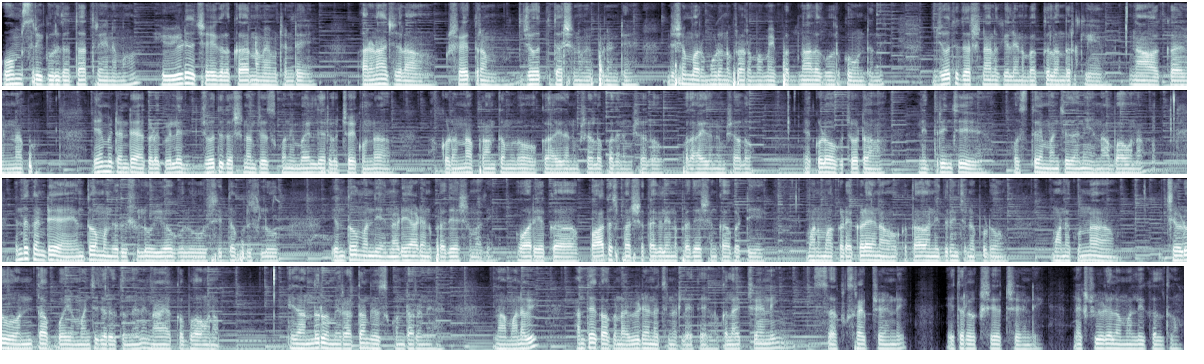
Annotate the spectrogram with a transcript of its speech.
ఓం శ్రీ గురు దత్తాత్రేయ నమ. ఈ వీడియో చేయగల కారణం ఏమిటంటే అరుణాచల క్షేత్రం జ్యోతి దర్శనం ఎప్పుడంటే డిసెంబర్ మూడున ప్రారంభమై పద్నాలుగు వరకు ఉంటుంది. జ్యోతి దర్శనాలకు వెళ్ళిన భక్తులందరికీ నా యొక్క విన్నపం ఏమిటంటే అక్కడికి వెళ్ళి జ్యోతి దర్శనం చేసుకొని బయలుదేరి వచ్చేయకుండా అక్కడున్న ప్రాంతంలో ఒక ఐదు నిమిషాలు పది నిమిషాలు పదహైదు నిమిషాలు ఎక్కడో ఒక చోట నిద్రించి వస్తే మంచిదని నా భావన. ఎందుకంటే ఎంతోమంది ఋషులు యోగులు సిద్ధ పురుషులు ఎంతోమంది నడియాడిన ప్రదేశం అది. వారి యొక్క పాద స్పర్శ తగిలిన ప్రదేశం కాబట్టి మనం అక్కడ ఎక్కడైనా ఒక తావ నిద్రించినప్పుడు మనకున్న చెడు అంతా పోయి మంచి జరుగుతుందని నా యొక్క భావన. ఇది అందరూ మీరు అర్థం చేసుకుంటారని నా మనవి. అంతేకాకుండా వీడియో నచ్చినట్లయితే ఒక లైక్ చేయండి సబ్స్క్రైబ్ చేయండి ఇతరులకు షేర్ చేయండి. నెక్స్ట్ వీడియోలో మళ్ళీ కలుద్దాం.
